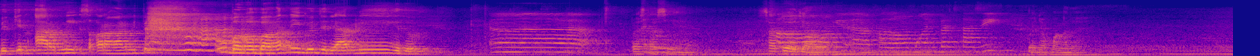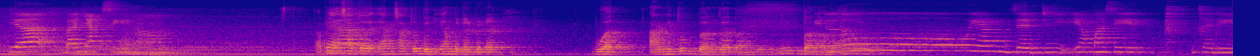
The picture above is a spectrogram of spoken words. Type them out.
bikin army seorang army tuh oh bangga banget nih gue jadi army gitu. Eh, prestasinya. aduh. satu Kalau aja. ngomongin, eh, kalau ngomongin prestasi banyak banget ya ya banyak sih heeh. tapi yang Ya. satu yang satu ben- yang benar-benar buat army tuh bangga banget. Ini bangga itu banget. tuh yang jadi yang masih jadi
